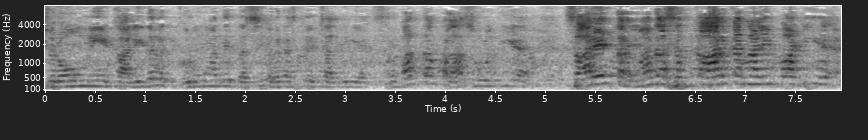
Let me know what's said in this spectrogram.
ਸ਼੍ਰੋਮਣੀ ਅਕਾਲੀ ਦਲ ਗੁਰੂਆਂ ਦੇ ਦੱਸੇ ਹੋਏ ਰਸਤੇ ਚੱਲਦੀ ਹੈ, ਸਰਬੱਤ ਦਾ ਭਲਾ ਸੋਚਦੀ ਹੈ, ਸਾਰੇ ਧਰਮਾਂ ਦਾ ਸਤਿਕਾਰ ਕਰਨ ਵਾਲੀ ਪਾਰਟੀ ਹੈ।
